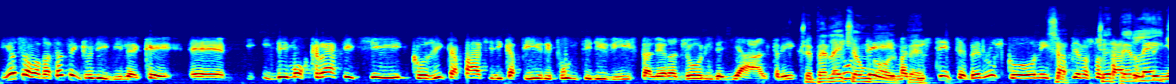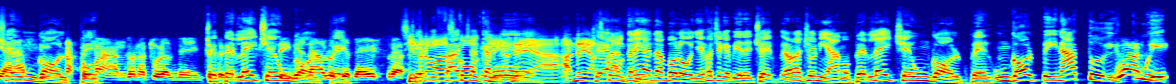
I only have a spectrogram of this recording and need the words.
Io trovo abbastanza incredibile che eh, i- democratici così capaci di capire i punti di vista, le ragioni degli altri, Cioè, per lei c'è un golpe. giustizia e Berlusconi Sì, sappiano cioè, soltanto per lei c'è un golpe. comando naturalmente. Cioè, per lei c'è un golpe. a destra. Sì, Che però ascolti, capire. Andrea, Andrea, Cioè, ascolti. Andrea da Bologna, faccia capire, cioè, ragioniamo, per lei c'è un golpe, un golpe in atto in Guardi, cui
